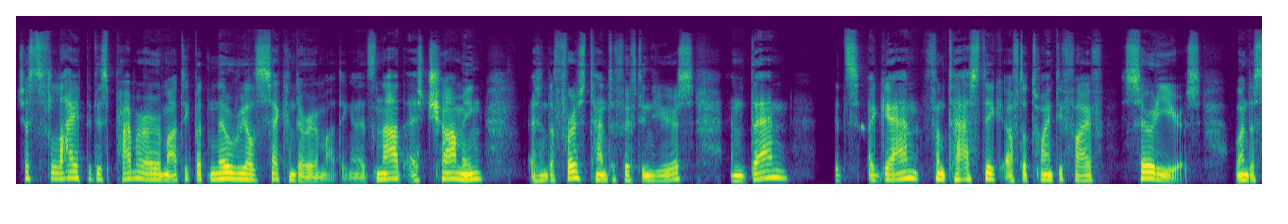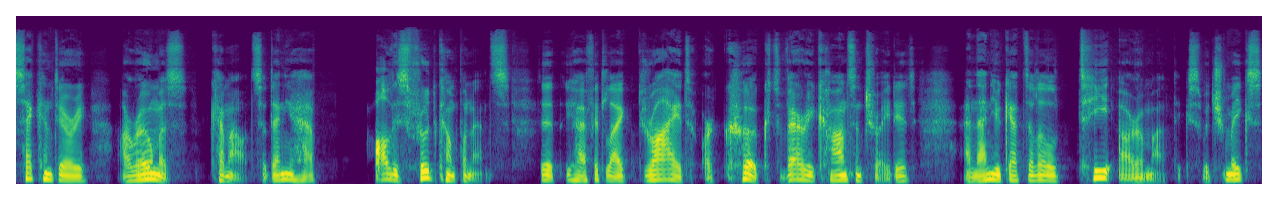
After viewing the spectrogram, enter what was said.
just slightly this primary aromatic, but no real secondary aromatic. And it's not as charming as in the first 10 to 15 years. And then it's again fantastic after 25, 30 years when the secondary aromas come out. So then you have all these fruit components that you have it like dried or cooked, very concentrated. And then you get the little tea aromatics, which makes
